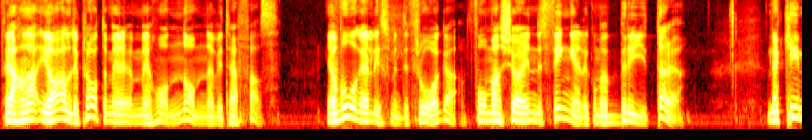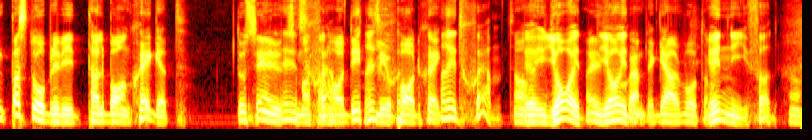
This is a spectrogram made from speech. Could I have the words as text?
För han, har- jag har aldrig pratat med, med honom när vi träffas. Jag vågar liksom inte fråga. Får man köra in ett finger eller kommer jag bryta det? När Kimpa står bredvid talibanskägget, då ser han ut som att han skämt. har ditt Han leopardskägg. Han är ett skämt. Ja. Jag, jag, Han är, är jag, är, skämt, det är jag är nyfödd. Ja.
